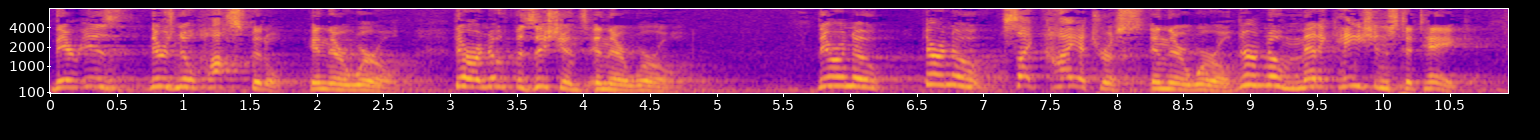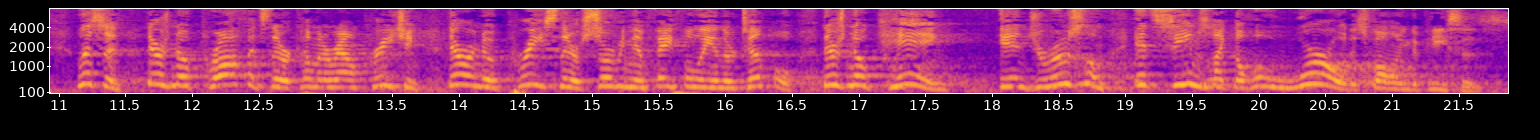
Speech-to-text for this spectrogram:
There is there's no hospital in their world. There are no physicians in their world. There are no there are no psychiatrists in their world. There are no medications to take. Listen, there's no prophets that are coming around preaching. There are no priests that are serving them faithfully in their temple. There's no king in Jerusalem. It seems like the whole world is falling to pieces.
